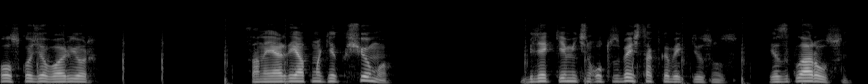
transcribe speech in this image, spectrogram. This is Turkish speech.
Koskoca varıyor. Sana yerde yatmak yakışıyor mu? Bilek yemi için 35 dakika bekliyorsunuz. Yazıklar olsun.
